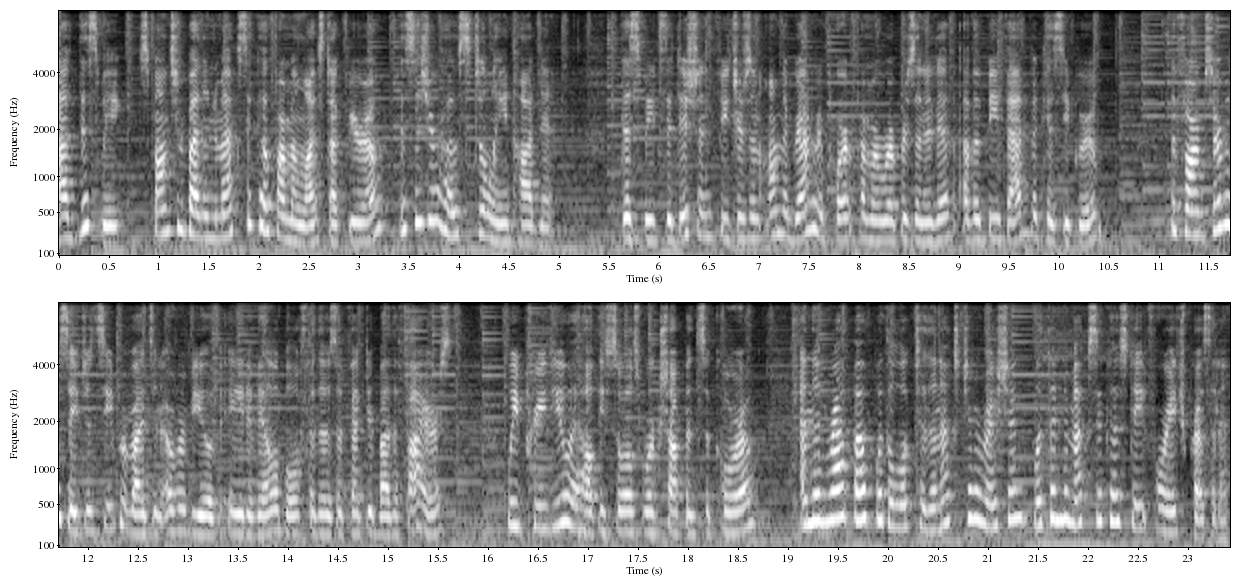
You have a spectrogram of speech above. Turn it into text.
Ag This Week, sponsored by the New Mexico Farm and Livestock Bureau. This is your host, Delene Hodnett. This week's edition features an on the ground report from a representative of a beef advocacy group. The Farm Service Agency provides an overview of aid available for those affected by the fires. We preview a Healthy Soils workshop in Socorro, and then wrap up with a look to the next generation with the New Mexico State 4 H president.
